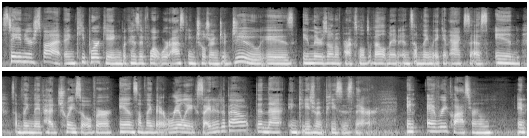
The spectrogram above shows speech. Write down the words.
stay in your spot and keep working because if what we're asking children to do is in their zone of proximal development and something they can access and something they've had choice over and something they're really excited about, then that engagement piece is there. In every classroom, in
